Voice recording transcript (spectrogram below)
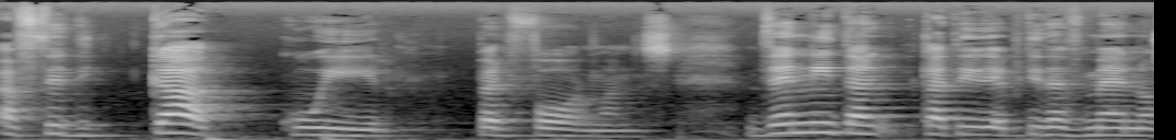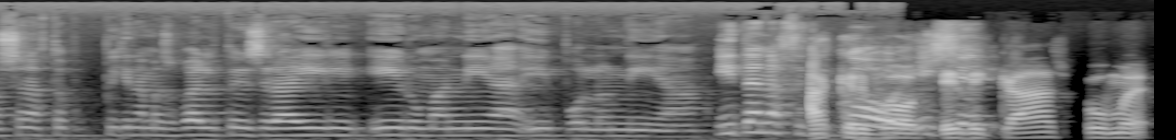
αυθεντικά queer performance. Δεν ήταν κάτι επιτιδευμένο σαν αυτό που πήγε να μας βγάλει το Ισραήλ ή η Ρουμανία ή η Πολωνία. Ήταν αυθεντικό. Ακριβώς, είχε... ειδικά ας πούμε...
